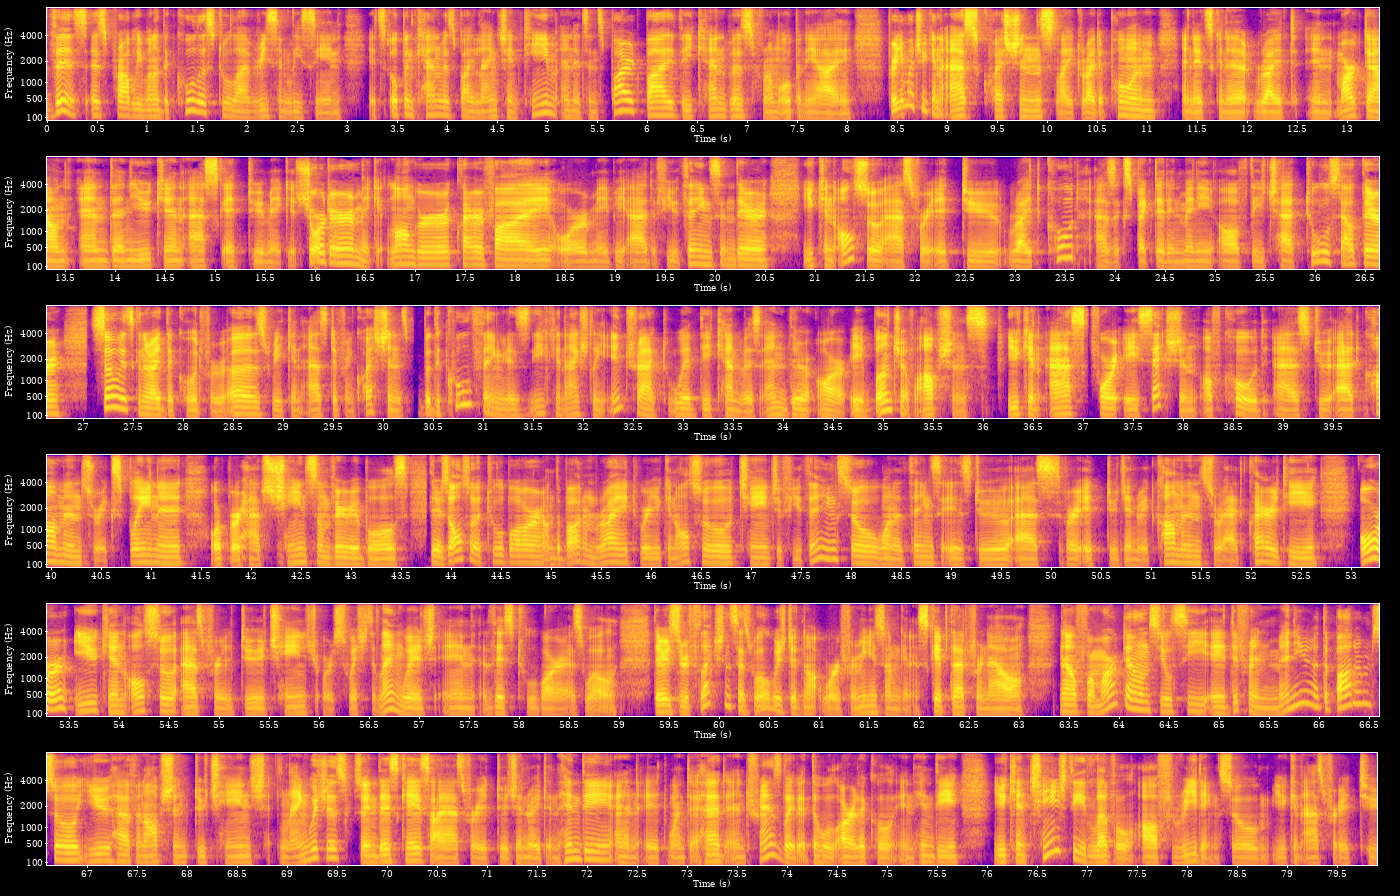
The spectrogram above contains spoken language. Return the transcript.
This is probably one of the coolest tool I've recently seen. It's Open Canvas by LangChain team and it's inspired by the canvas from OpenAI. Pretty much you can ask questions like write a poem and it's going to write in Markdown and then you can ask it to make it shorter, make it longer, clarify, or maybe add a few things in there. You can also ask for it to write code as expected in many of the chat tools out there. So it's going to write the code for us. We can ask different questions questions. But the cool thing is you can actually interact with the canvas and there are a bunch of options. You can ask for a section of code as to add comments or explain it, or perhaps mm. change some variables. There's also a toolbar on the bottom right where you can also change a few things. So one of the things is to ask for it to generate comments or add clarity, or you can also ask for it to change or switch the language in this toolbar as well. There's reflections as well, which did not work for me, so I'm going to skip that for now. Now for markdowns, you'll see a different menu at the bottom. So you have an option to change languages. So in this case, I asked for it to generate in Hindi and it went ahead and translated the whole article in Hindi. You can change the level of reading. So you can ask for it to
